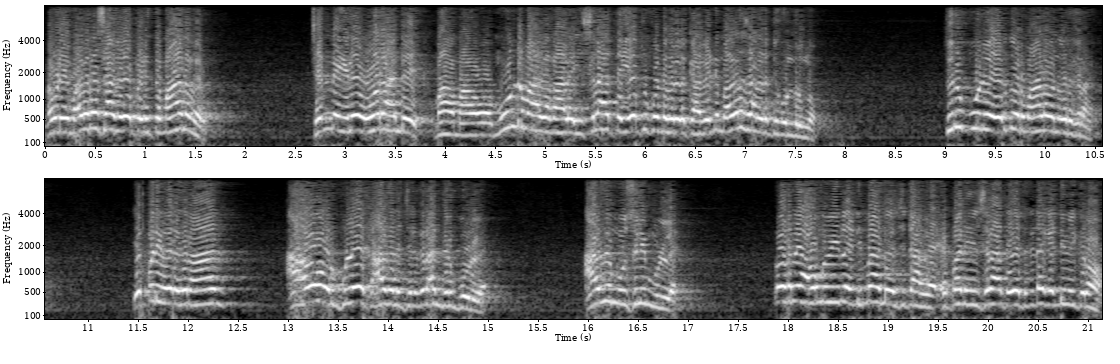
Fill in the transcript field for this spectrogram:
நம்முடைய மதரசாவிலே படித்த மாணவர். சென்னையிலே ஓராண்டு மா- மா- மூன்று மாத கால இஸ்லாத்தை ஏற்றுக்கொண்டவர்களுக்காக வேண்டி மதரசா நடத்தி கொண்டிருந்தோம். திருப்பூரில் இருந்து ஒரு மாணவன் வருகிறான். எப்படி வருகிறான்? அவன் ஒரு பிள்ளைய காதலிச்சிருக்கிறான் திருப்பூர்ல. அது முஸ்லீம் உள்ள உடனே அவங்க வீட்டில் டிமாண்ட் வச்சுட்டாங்க. எப்ப நீ இஸ்லாத்தை ஏத்துக்கிட்டா கட்டி வைக்கிறோம்.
